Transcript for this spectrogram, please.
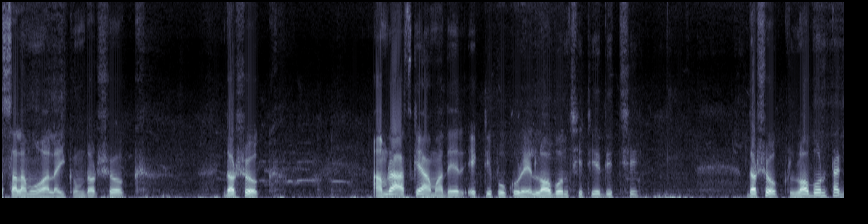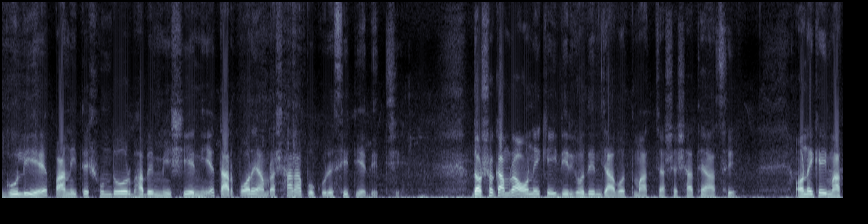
আসসালামু আলাইকুম, দর্শক। দর্শক, আমরা আজকে আমাদের একটি পুকুরে লবণ ছিটিয়ে দিচ্ছি। দর্শক, লবণটা গুলিয়ে পানিতে সুন্দরভাবে মিশিয়ে নিয়ে তারপরে আমরা সারা পুকুরে ছিটিয়ে দিচ্ছি। দর্শক, আমরা অনেকেই দীর্ঘদিন যাবৎ মাছ চাষের সাথে আছি। অনেকেই মাছ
